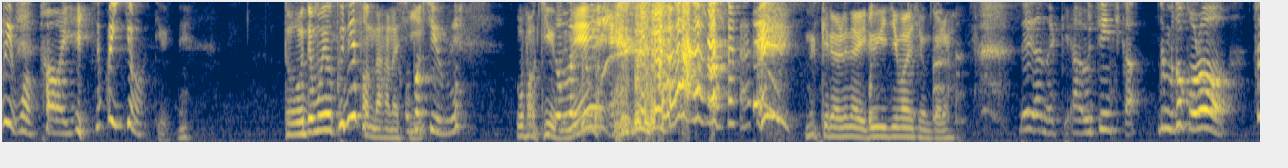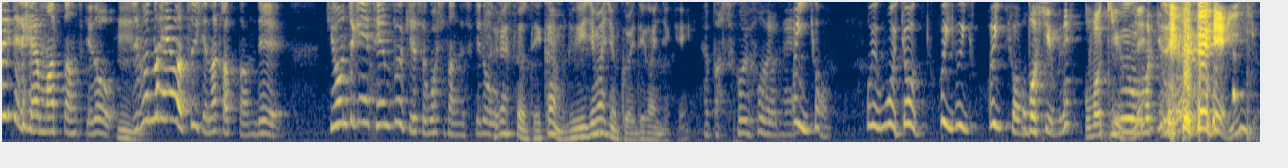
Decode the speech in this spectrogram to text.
おいよ。かわいい。おいよっていうね。どうでもよくねそんな話。オバキューブねオバキューブね抜けられないルイージマンションから。でなんだっけあうちんちか。でもだからついてる部屋もあったんですけど、うん。自分の部屋はついてなかったんで基本的に扇風機で過ごしてたんですけどそりゃそうでかいもん。ルイージマンションくらいでかいんだっけやっぱすごいそうだよね。おいよ。おいおいよおいおいおいよ。オバキューブね。オバキューブね。うんオバキューブいいよ。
